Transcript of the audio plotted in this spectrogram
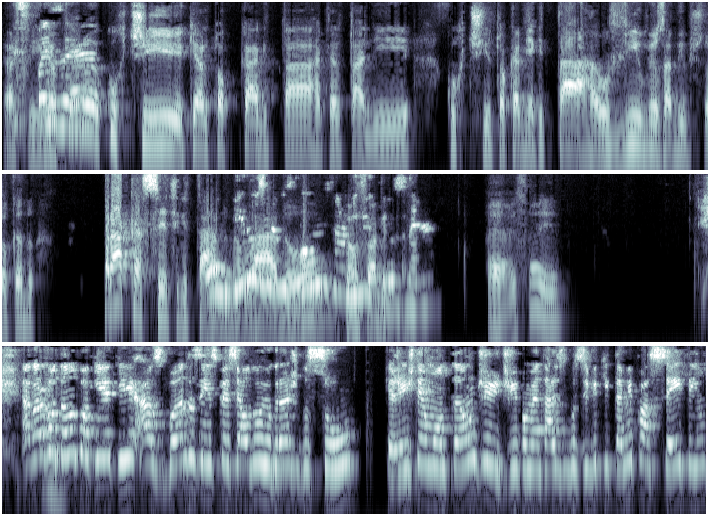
Assim, pois eu é. quero curtir, quero tocar guitarra, quero estar ali, curtir, tocar minha guitarra, ouvir os meus amigos tocando pra cacete guitarra ouvir do meu lado. Ou, então só guitarra. Né? É, isso aí. Agora, voltando um pouquinho aqui, as bandas, em especial do Rio Grande do Sul, que a gente tem um montão de, de comentários, inclusive, que até me passei, tem um,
